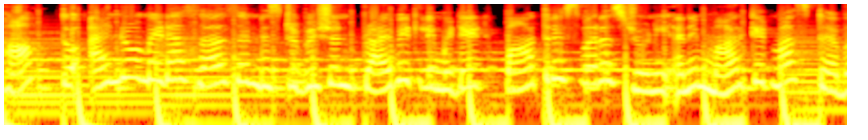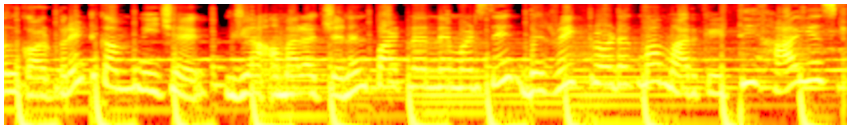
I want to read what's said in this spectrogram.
હા, તો Andromeda sales and distribution private limited પાંત્રીસ વર્ષ જૂની અને માર્કેટમાં સ્ટેબલ કોર્પોરેટ કંપની છે. જ્યાં અમારા ચેનલ પાર્ટનરને મળશે દરેક પ્રોડક્ટમાં માર્કેટથી હાઈએસ્ટ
